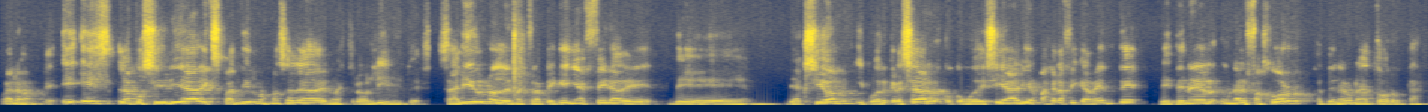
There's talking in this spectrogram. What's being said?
Bueno, e, es la posibilidad de expandirnos más allá de nuestros límites, salirnos de nuestra pequeña esfera de, de, acción y poder crecer, o como decía alguien más gráficamente, de tener un alfajor a tener una torta.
